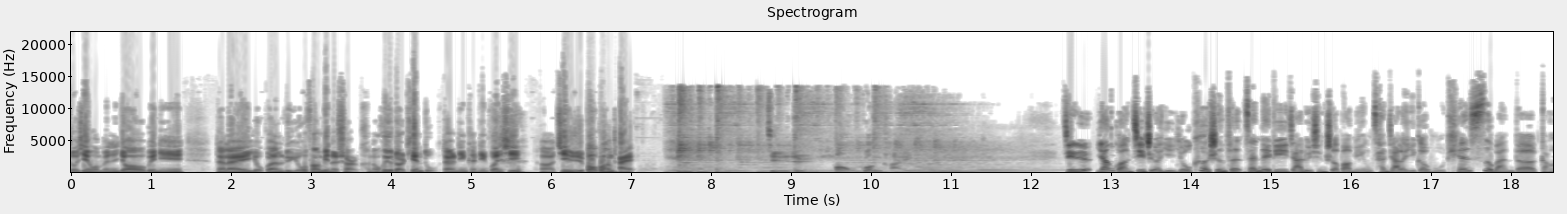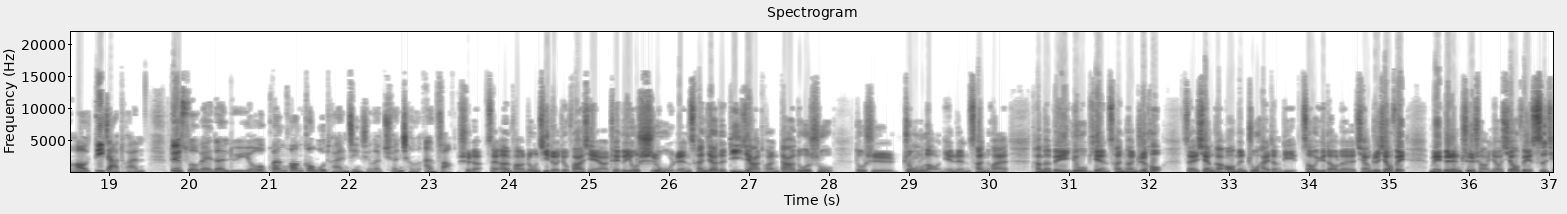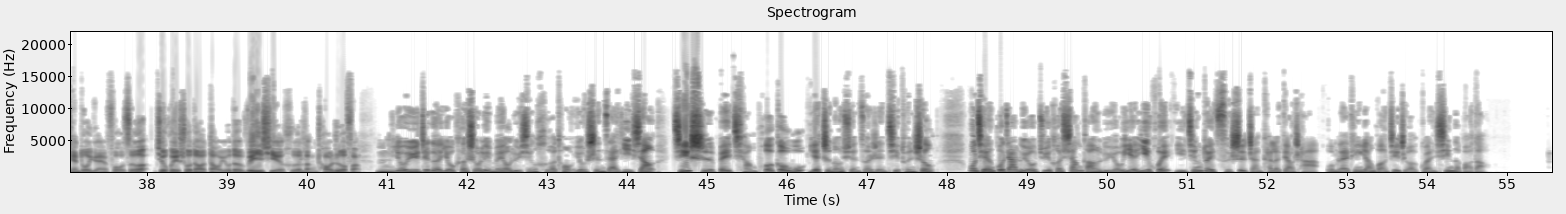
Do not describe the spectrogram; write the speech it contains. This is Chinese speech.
首先，我们要为您带来有关旅游方面的事儿，可能会有点添堵，但是您肯定关心 啊。今日曝光台，今日曝光台。近日，央广记者以游客身份在内地一家旅行社报名，参加了一个五天四晚的港澳低价团，对所谓的旅游观光购物团进行了全程暗访。是的，在暗访中，记者就发现啊，这个由十五人参加的低价团，大多数都是中老年人参团，他们被诱骗参团之后，在香港、澳门、珠海等地遭遇到了强制消费，每个人至少要消费四千多元，否则就会受到导游的威胁和冷嘲热讽。嗯，由于这个游客手里没有履行合同，又身在异乡，即使被强迫购物，也只能选择忍气吞声。目前，国家旅游局和香港旅游业议会已经对此事展开了调查。我们来听央广记者管欣的报道。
